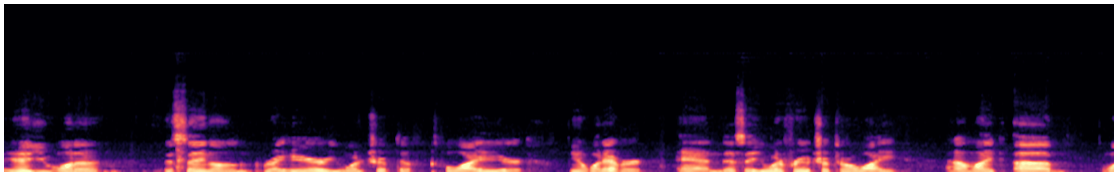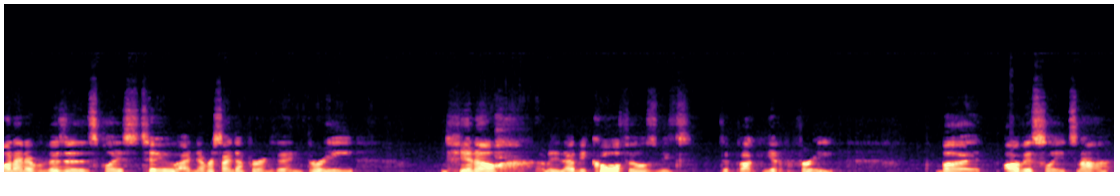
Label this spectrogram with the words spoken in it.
yeah, you want a this thing on right here, or you want a trip to Hawaii, or you know whatever, and they say you want a free trip to Hawaii, and I'm like, um, one, I never visited this place. Two, I never signed up for anything. Three, you know, I mean that'd be cool if it was if I could get it for free, but obviously it's not.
